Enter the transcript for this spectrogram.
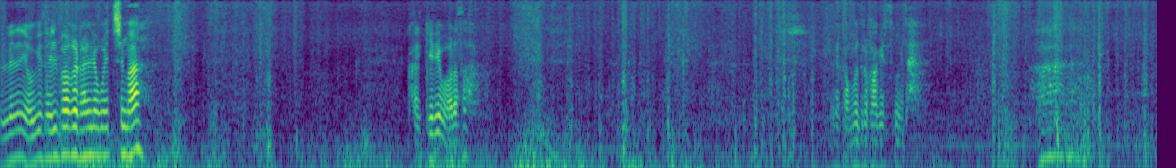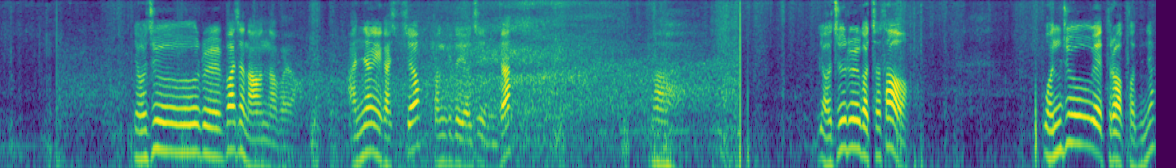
원래는 여기서 1박을 하려고 했지만 갈 길이 멀어서 네, 가보도록 하겠습니다. 아, 여주를 빠져나왔나봐요. 안녕히 가십시오. 경기도 여주입니다. 아, 여주를 거쳐서 원주에 들어왔거든요.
